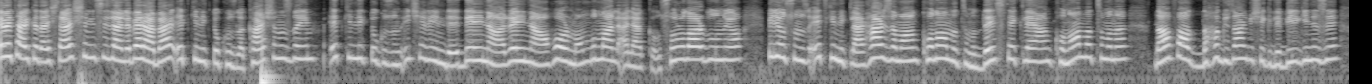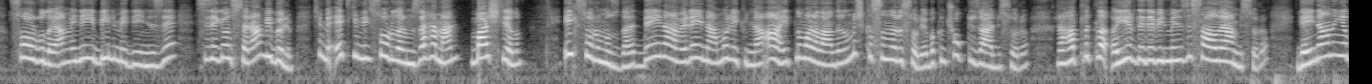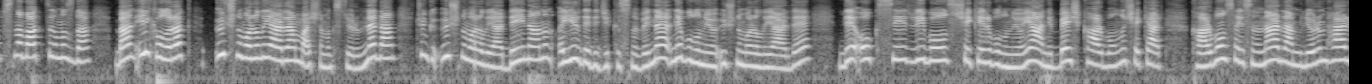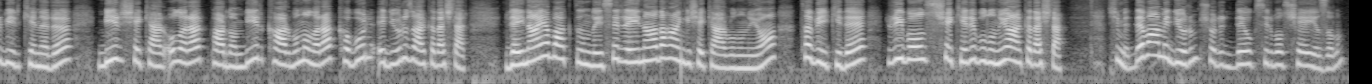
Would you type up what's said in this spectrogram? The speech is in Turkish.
Evet arkadaşlar şimdi sizlerle beraber etkinlik 9'la karşınızdayım. Etkinlik 9'un içeriğinde DNA, RNA, hormon bunlarla alakalı sorular bulunuyor. Biliyorsunuz etkinlikler her zaman konu anlatımı destekleyen, konu anlatımını daha fazla daha güzel bir şekilde bilginizi sorgulayan ve neyi bilmediğinizi size gösteren bir bölüm. Şimdi etkinlik sorularımıza hemen başlayalım. İlk sorumuzda DNA ve RNA molekülüne ait numaralandırılmış kısımları soruyor. Bakın çok güzel bir soru. Rahatlıkla ayırt edebilmenizi sağlayan bir soru. DNA'nın yapısına baktığımızda ben ilk olarak 3 numaralı yerden başlamak istiyorum. Neden? Çünkü 3 numaralı yer DNA'nın ayırt edici kısmı ve ne, ne bulunuyor 3 numaralı yerde? Deoksiriboz şekeri bulunuyor. Yani 5 karbonlu şeker. Karbon sayısını nereden biliyorum? Her bir kenarı bir şeker olarak pardon bir karbon olarak kabul ediyoruz arkadaşlar. RNA'ya baktığımda ise RNA'da hangi şeker bulunuyor? Tabii ki de riboz şekeri bulunuyor arkadaşlar. Şimdi devam ediyorum. Şöyle deoksiriboz şeye yazalım.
